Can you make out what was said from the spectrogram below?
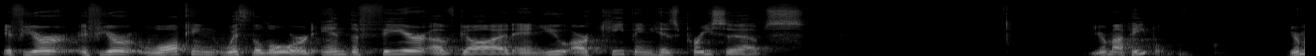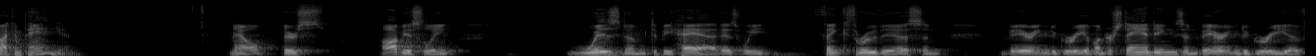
If you're, if you're walking with the Lord in the fear of God and you are keeping His precepts, You're my people. You're my companion. Now, there's obviously wisdom to be had as we think through this and varying degree of understandings and varying degree of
